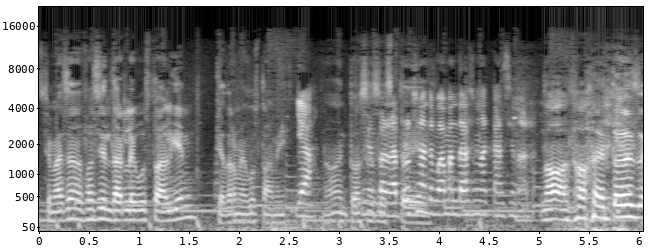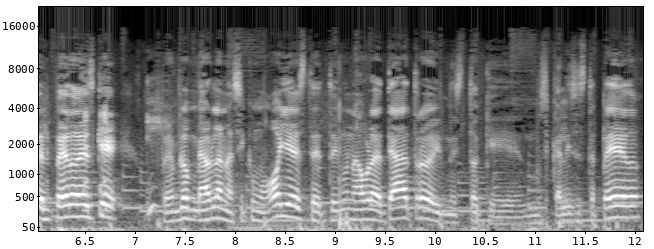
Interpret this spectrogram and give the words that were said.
Se me hace más fácil darle gusto a alguien que darme gusto a mí. Ya. ¿no? Entonces, Para la este, próxima te voy a mandar una canción ahora. No, no, entonces el pedo es que, por ejemplo, me hablan así como, oye, este, tengo una obra de teatro y necesito que musicalice este pedo.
